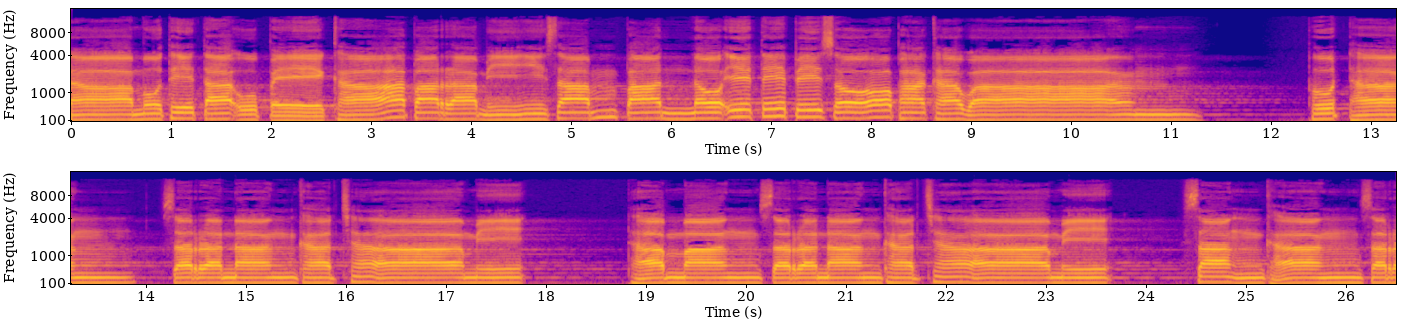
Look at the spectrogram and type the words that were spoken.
ณามุทิตาอุเปกขาปารมีสัมปันโนอิติปิโสภาควาพุทธัง สรนังคาชามิธรรมังสรนังคาชามิสังขังสร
